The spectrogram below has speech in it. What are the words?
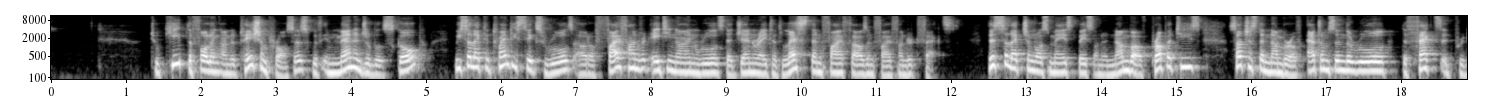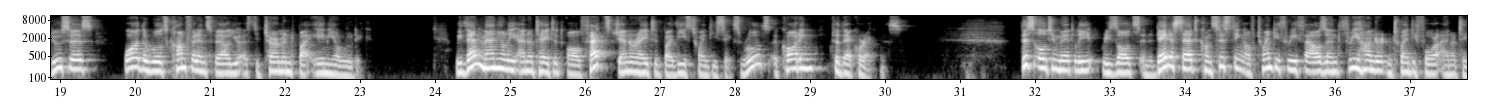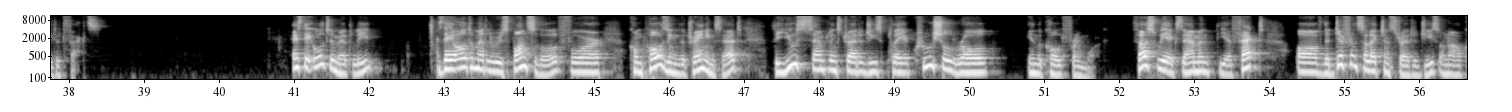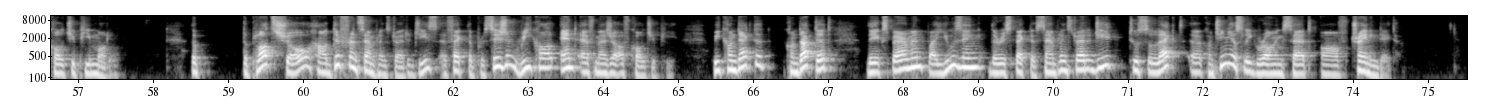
To keep the following annotation process within manageable scope, we selected 26 rules out of 589 rules that generated less than 5,500 facts. This selection was made based on a number of properties, such as the number of atoms in the rule, the facts it produces, or the rule's confidence value as determined by AMIE or. We then manually annotated all facts generated by these 26 rules according to their correctness. This ultimately results in a data set consisting of 23,324 annotated facts. As they ultimately, they are ultimately responsible for composing the training set, the use sampling strategies play a crucial role in the COLT framework. Thus, we examined the effect of the different selection strategies on our COLT-GP model. The, the plots show how different sampling strategies affect the precision, recall, and F measure of COLT-GP. We conducted, conducted the experiment by using the respective sampling strategy to select a continuously growing set of training data.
